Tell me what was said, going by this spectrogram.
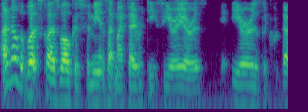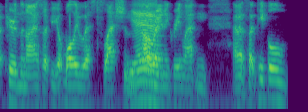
I don't know if it works quite as well because for me, it's like my favorite DC era is era is the that period in the nineties. Like you got Wally West, Flash, and Yeah. Kyle Rayner, Green Lantern, and it's like people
